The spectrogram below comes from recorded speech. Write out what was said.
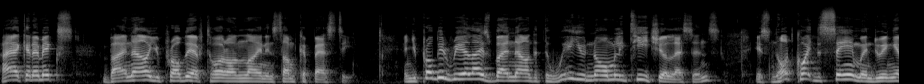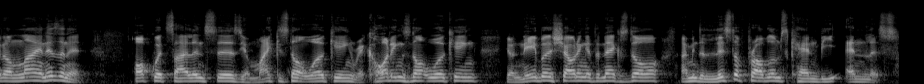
Hi, academics. By now, you probably have taught online in some capacity. And you probably realize by now that the way you normally teach your lessons is not quite the same when doing it online, isn't it? Awkward silences, your mic is not working, recording's not working, your neighbor shouting at the next door. I mean, the list of problems can be endless.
